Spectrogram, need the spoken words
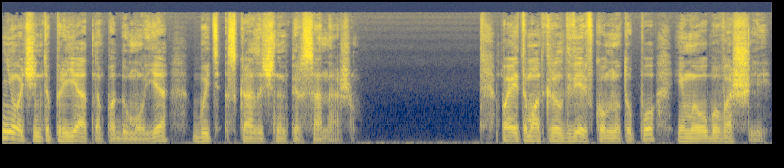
Не очень-то приятно, подумал я, быть сказочным персонажем. Поэтому открыл дверь в комнату По, и мы оба вошли.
